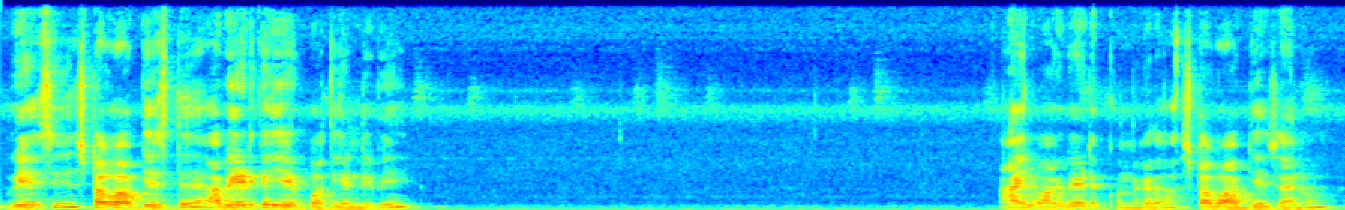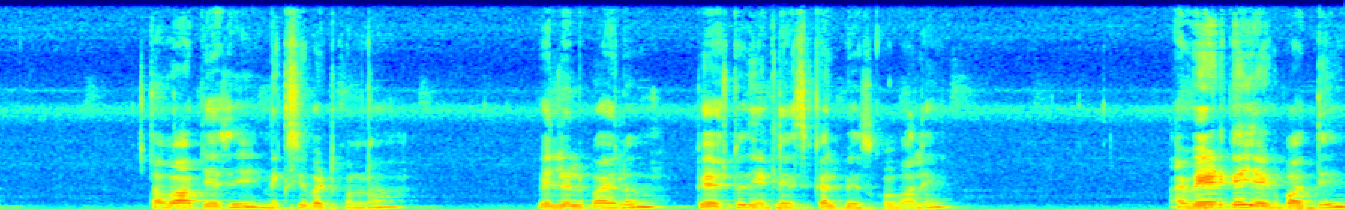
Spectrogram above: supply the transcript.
వేసి స్టవ్ ఆఫ్ చేస్తే ఆ వేడికే వేగిపోతాయండి ఇవి. ఆయిల్ బాగా వేడెక్కుంది కదా స్టవ్ ఆఫ్ చేశాను. స్టవ్ ఆఫ్ చేసి మిక్సీ పట్టుకున్న వెల్లుల్లిపాయలు పేస్ట్ దీంట్లో వేసి కలిపేసుకోవాలి. ఆ వేడికే ఏగిపోద్ది.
